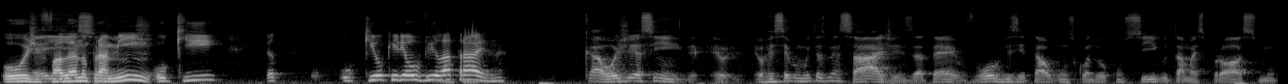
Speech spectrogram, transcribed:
hoje É falando gente. mim o que eu, o que eu queria ouvir lá atrás, né? Cara, hoje, assim, eu, eu recebo muitas mensagens, até vou visitar alguns quando eu consigo, estar mais próximo.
